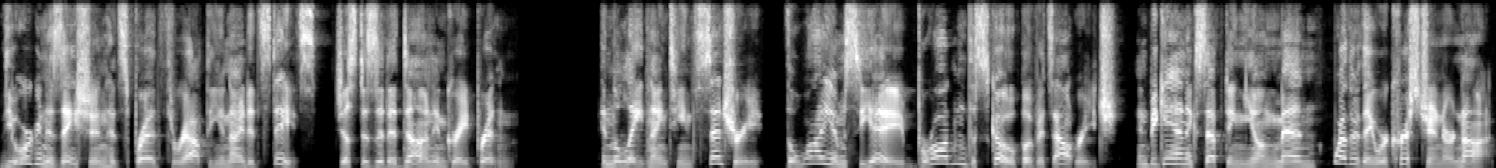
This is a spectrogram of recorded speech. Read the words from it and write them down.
the organization had spread throughout the United States, just as it had done in Great Britain. In the late 19th century, the YMCA broadened the scope of its outreach and began accepting young men whether they were Christian or not.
